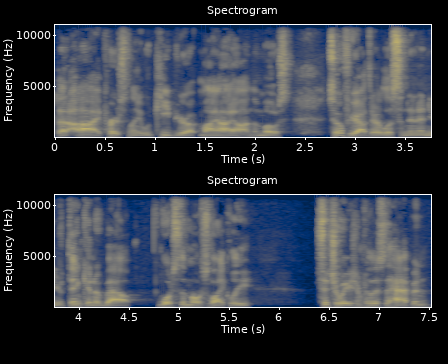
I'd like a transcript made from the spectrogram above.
that I personally would keep your my eye on the most. So if you're out there listening and you're thinking about what's the most likely situation for this to happen,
